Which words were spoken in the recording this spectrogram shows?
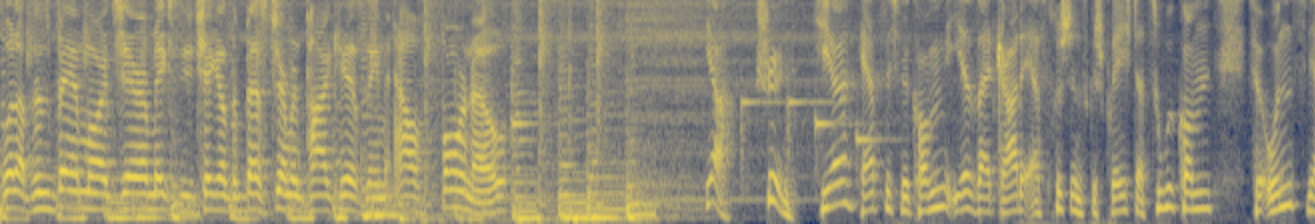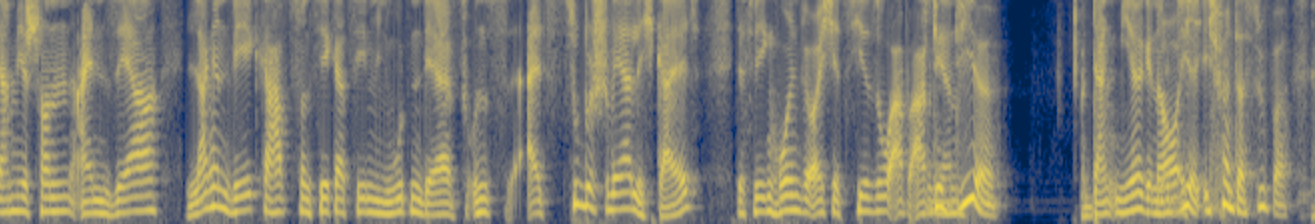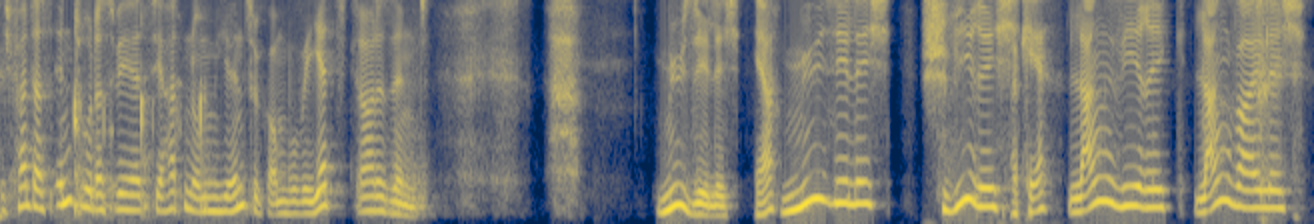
What up? This is Bam Margera. Make sure you check out the best German podcast named Al Forno. Ja, schön. Hier herzlich willkommen. Ihr seid gerade erst frisch ins Gespräch dazugekommen. Für uns, wir haben hier schon einen sehr langen Weg gehabt von circa zehn Minuten, der für uns als zu beschwerlich galt. Deswegen holen wir euch jetzt hier so ab, Adrian. Dir. Dank mir, genau. Ich, ich fand das super. Ich fand das Intro, das wir jetzt hier hatten, um hier hinzukommen, wo wir jetzt gerade sind, mühselig. Ja? Mühselig, schwierig, Okay. langwierig, langweilig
